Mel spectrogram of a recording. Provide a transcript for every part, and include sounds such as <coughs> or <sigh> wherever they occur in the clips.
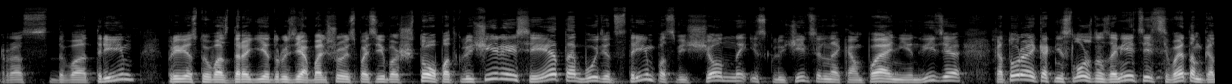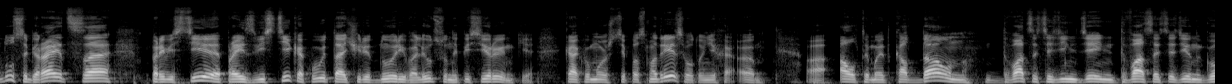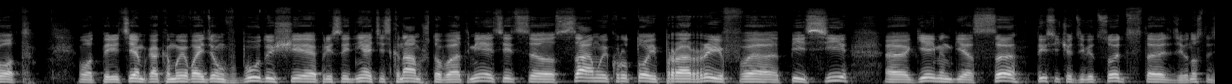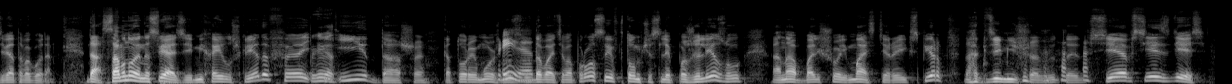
Раз, два, три. Приветствую вас, дорогие друзья. Большое спасибо, что подключились. И это будет стрим, посвященный исключительно компании Nvidia, которая, как несложно заметить, в этом году собирается провести, произвести какую-то очередную революцию на PC-рынке. Как вы можете посмотреть, вот у них э, э, Ultimate Countdown, 21 день, 21 год. Вот, перед тем, как мы войдем в будущее, присоединяйтесь к нам, чтобы отметить э, самый крутой прорыв э, PC э, гейминге с 1999 года. Да, со мной на связи Михаил Шкредов Привет. и Даша, которые можно Привет. задавать вопросы, в том числе по железу. Она большой мастер и эксперт. <laughs> А где Миша? Все, все здесь.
